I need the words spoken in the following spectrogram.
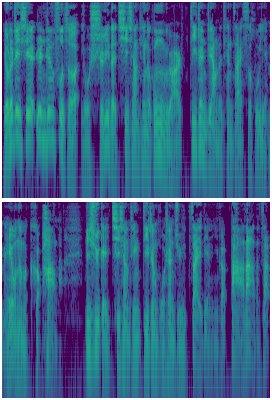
有了这些认真负责、有实力的气象厅的公务员，地震这样的天灾似乎也没有那么可怕了。必须给气象厅地震火山局再点一个大大的赞。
